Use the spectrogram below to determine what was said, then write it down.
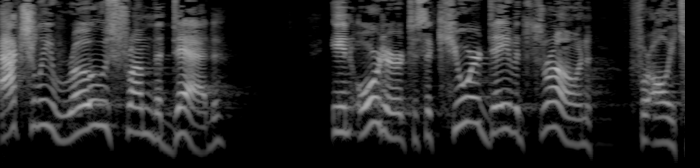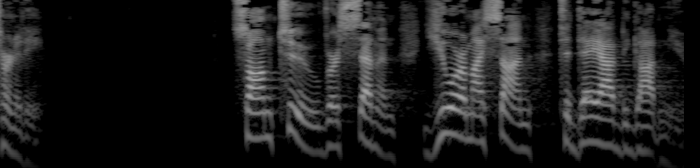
actually rose from the dead in order to secure David's throne for all eternity. Psalm 2 verse 7, you are my son, today I've begotten you.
